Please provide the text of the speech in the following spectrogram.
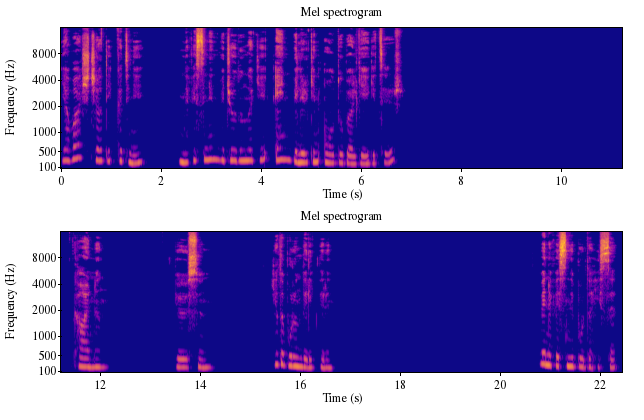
Yavaşça dikkatini nefesinin vücudundaki en belirgin olduğu bölgeye getir. Karnın, göğsün ya da burun deliklerin. Ve nefesini burada hisset.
